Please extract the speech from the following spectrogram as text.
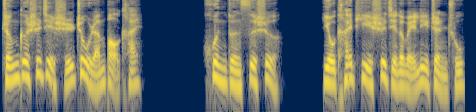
整个世界石骤然爆开，混沌四射，有开辟世界的伟力震出。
